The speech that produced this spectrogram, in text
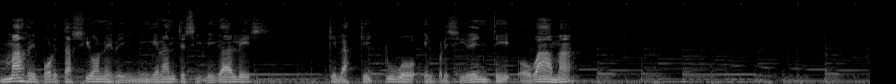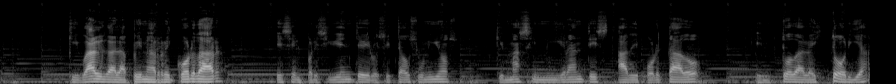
más deportaciones de inmigrantes ilegales que las que tuvo el presidente Obama, que valga la pena recordar, es el presidente de los Estados Unidos que más inmigrantes ha deportado en toda la historia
